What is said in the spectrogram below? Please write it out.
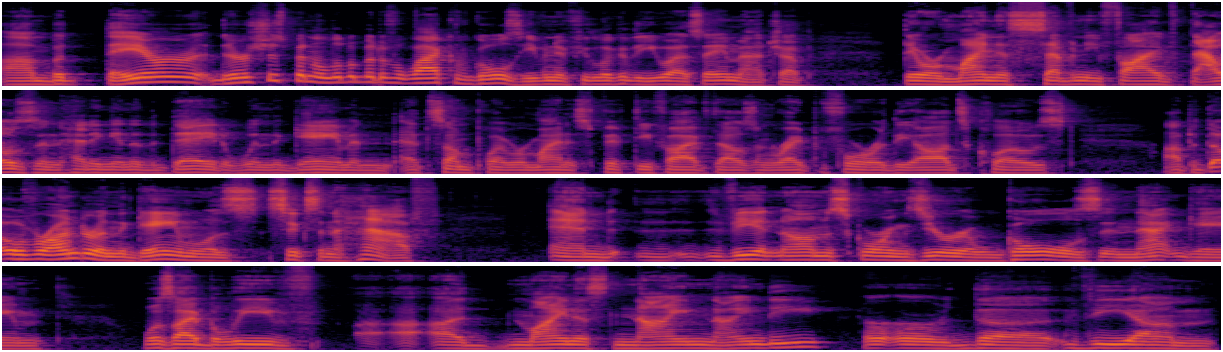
Um, but they are there's just been a little bit of a lack of goals, even if you look at the USA matchup they were minus 75,000 heading into the day to win the game, and at some point were minus 55,000 right before the odds closed. Uh, but the over under in the game was six and a half, and Vietnam scoring zero goals in that game was, I believe, a, a minus 990, or, or the the um,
